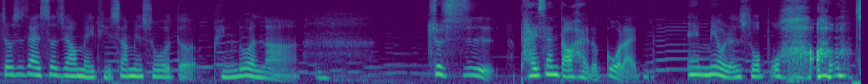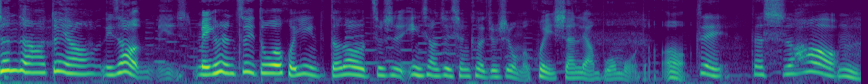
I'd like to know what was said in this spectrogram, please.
就是在社交媒体上面所有的评论啊，就是排山倒海的过来，哎，没有人说不好，真的啊，对啊，你知道，每个人最多回应得到就是印象最深刻，就是我们惠山梁伯母的，嗯，对的时候，嗯，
